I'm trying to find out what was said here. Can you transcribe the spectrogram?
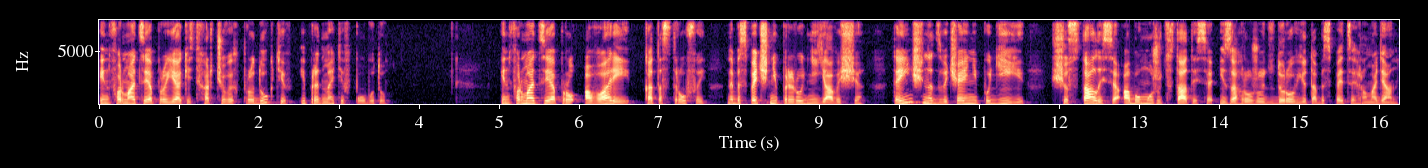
інформація про якість харчових продуктів і предметів побуту, інформація про аварії, катастрофи, небезпечні природні явища та інші надзвичайні події, що сталися або можуть статися і загрожують здоров'ю та безпеці громадян,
